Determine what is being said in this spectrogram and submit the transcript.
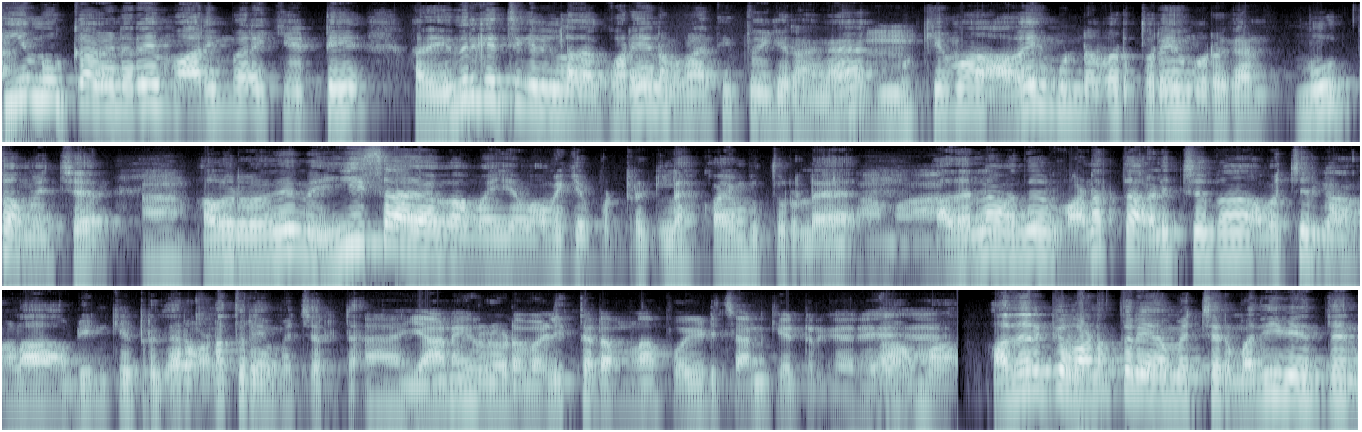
திமுகவினரே மாறி மாறி கேட்டு அது எதிர்கட்சிகள் இல்லாத குறைய நமக்கு தீர்த்து வைக்கிறாங்க. முக்கியமா அவை முன்னவர் துரைமுருகன் மூத்த அமைச்சர். அவர் வந்து இந்த ஈசா யோகா மையம் அமைக்கப்பட்டிருக்குல்ல கோயம்புத்தூர்ல. அதெல்லாம் வந்து வனத்தை அழிச்சுதான் அமைச்சிருக்காங்களா அப்படின்னு கேட்டிருக்காரு வனத்துறை அமைச்சர்கிட்ட. யானைகளோட வழித்தடம்லாம் போயிடுச்சான்னு கேட்டிருக்காரு. ஆமா. அதற்கு வனத்துறை அமைச்சர் மதிவேந்தன்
